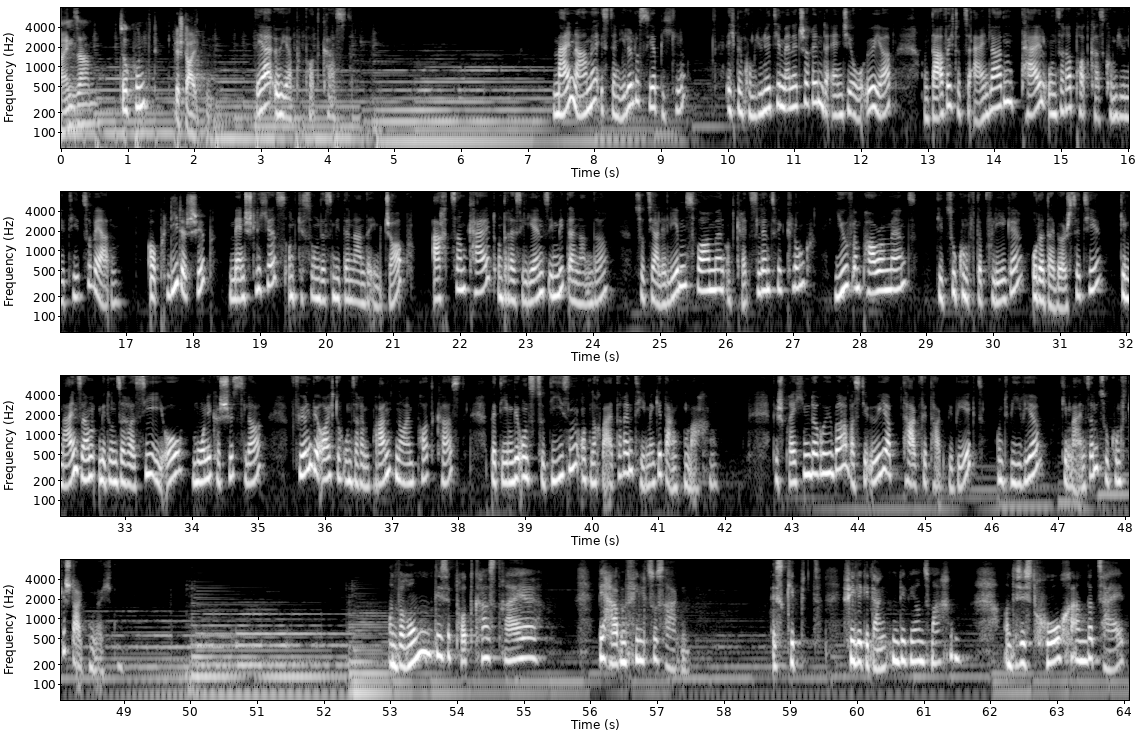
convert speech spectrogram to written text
Gemeinsam Zukunft gestalten. Der ÖJAP-Podcast. Mein Name ist Daniela Lucia Bichl. Ich bin Community Managerin der NGO ÖJAP und darf euch dazu einladen, Teil unserer Podcast-Community zu werden. Ob Leadership, menschliches und gesundes Miteinander im Job, Achtsamkeit und Resilienz im Miteinander, soziale Lebensformen und Kretzelentwicklung, Youth Empowerment, die Zukunft der Pflege oder Diversity. Gemeinsam mit unserer CEO Monika Schüssler führen wir euch durch unseren brandneuen Podcast, bei dem wir uns zu diesen und noch weiteren Themen Gedanken machen. Wir sprechen darüber, was die ÖJA Tag für Tag bewegt und wie wir gemeinsam Zukunft gestalten möchten. Und warum diese Podcast-Reihe? Wir haben viel zu sagen. Es gibt viele Gedanken, die wir uns machen. Und es ist hoch an der Zeit,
